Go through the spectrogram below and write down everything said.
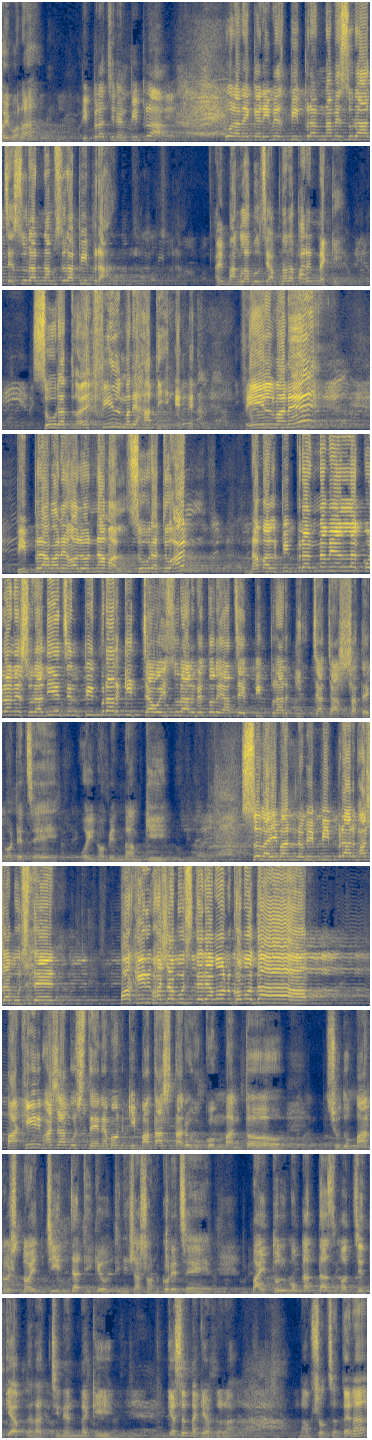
ওইব না? পিঁপড়া চিনেন, পিঁপড়া? কোরআনে কারিমে পিঁপড়ার নামে সুরা আছে, সুরার নাম সুরা পিঁপড়া। আমি বাংলা বলছি, আপনারা পারেন নাকি? সুরাত ফিল মানে হাতি। ফিল মানে পিঁপড়া মানে হলো নামাল, সুরাতু আন নামাল পিঁপড়ার নামে আল্লাহ কোরআনে সুরা দিয়েছেন, পিঁপড়ার কিচ্ছা, ওই সুরার ভেতরে আছে পিঁপড়ার কিচ্ছা যার সাথে ঘটেছে। ওই নবীর নাম কি? সুলাইমান নবী পিঁপড়ার ভাষা বুঝতেন, পাখির ভাষা বুঝতেন এমন ক্ষমতা। পাখির ভাষা বুঝতেন এমন কি বাতাস তার হুকুম মানত। শুধু মানুষ নয়, জিন জাতিকেও তিনি শাসন করেছেন। বাইতুল মোকাদ্দাস মসজিদকে আপনারা চিনেন নাকি? গেছেন নাকি আপনারা? নাম শুনছেন, তাই না?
